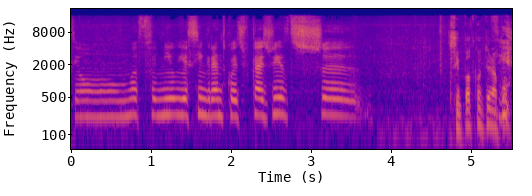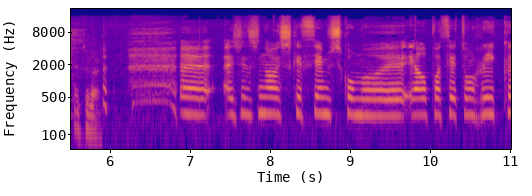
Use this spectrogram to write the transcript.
Tem uma família assim grande coisa, porque às vezes. eh, Sim, pode continuar, pode continuar. Uh, às vezes nós esquecemos como uh, ela pode ser tão rica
